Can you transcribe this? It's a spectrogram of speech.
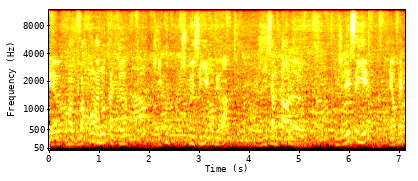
et on va devoir prendre un autre acteur. Je dis, écoute, je peux essayer, on verra. Je dis, ça me parle. Et je l'ai essayé, et en fait,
